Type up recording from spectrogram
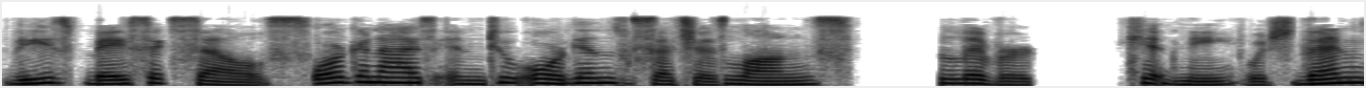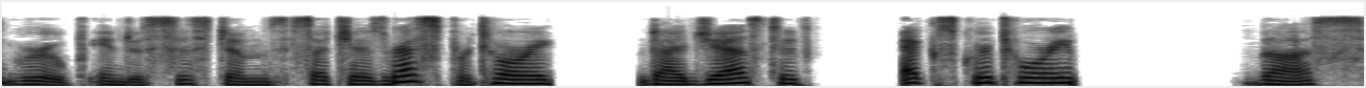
These basic cells organize into organs such as lungs, liver, kidney which then group into systems such as respiratory, digestive, excretory. Thus,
